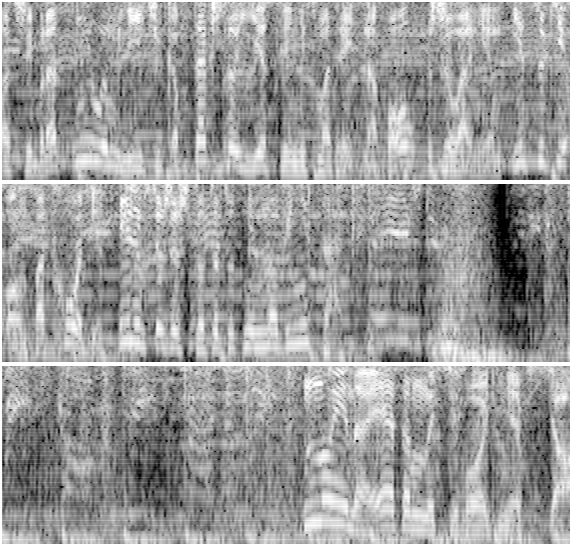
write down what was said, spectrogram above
младший брат с милым личиком. Так что если не смотреть на пол, желанием Ицуки он подходит. Или все же что-то тут немного не так. Ну и на этом на сегодня все.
